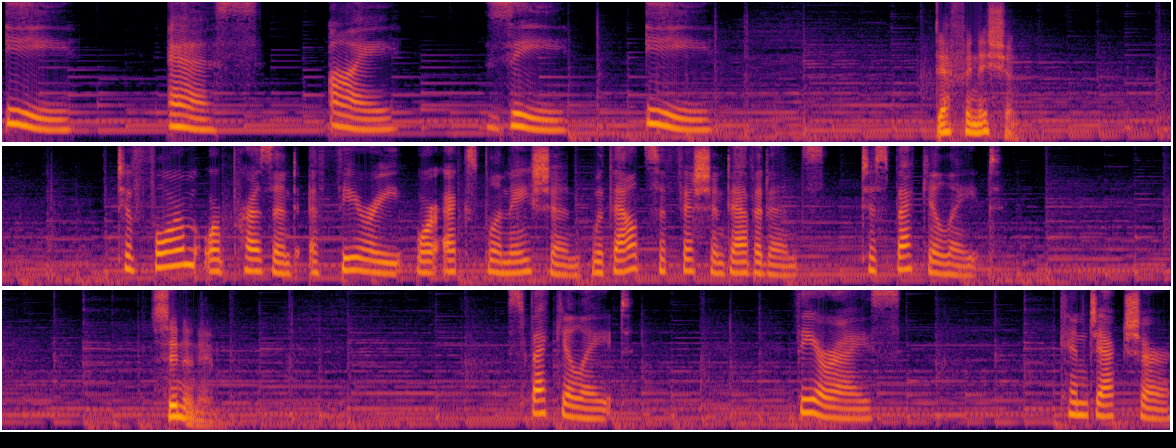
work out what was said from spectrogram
E S I Z E. Definition. To form or present a theory or explanation without sufficient evidence, to speculate. Synonym. Speculate, Theorize, Conjecture,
